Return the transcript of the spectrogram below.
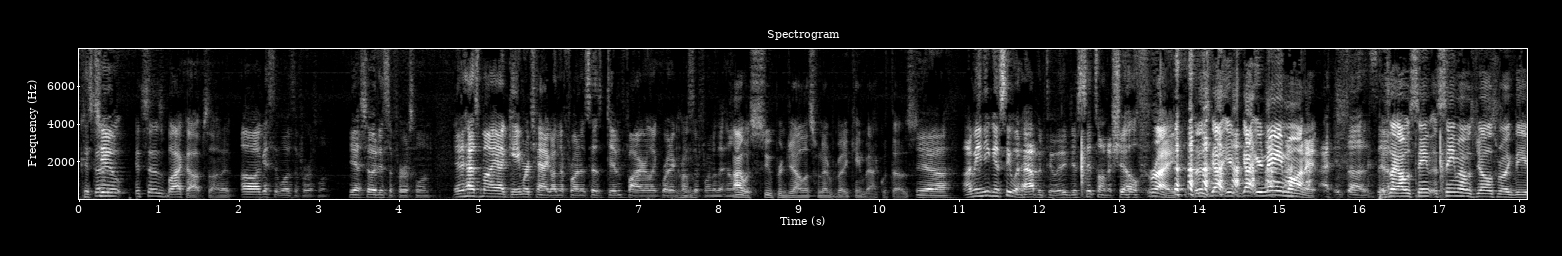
Because two. It says Black Ops on it. Oh, I guess it was the first one. Yeah, so it is the first one, and it has my uh, gamer tag on the front. It says Dimfire, like right across the front of the helmet. I was super jealous when everybody came back with those. Yeah, I mean, you can see what happened to it. It just sits on a shelf. Right, but it's got your got your name on it. it does. It's like I was same same. I was jealous for like the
